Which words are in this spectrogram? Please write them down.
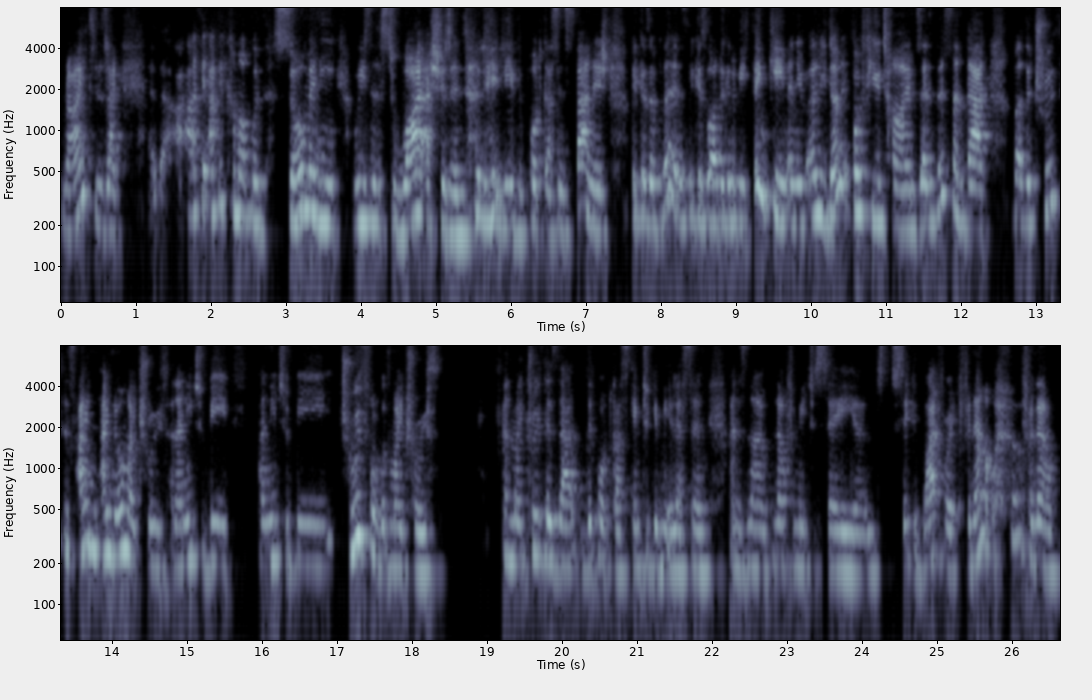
right it's like I could, I could come up with so many reasons as to why I shouldn't leave the podcast in Spanish because of this, because what they're going to be thinking, and you've only done it for a few times, and this and that. But the truth is, I, I know my truth, and I need to be I need to be truthful with my truth. And my truth is that the podcast came to give me a lesson, and it's now now for me to say um, to say goodbye for it for now, for now.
